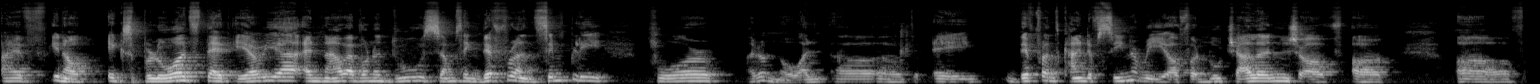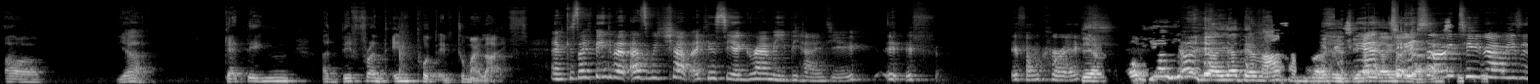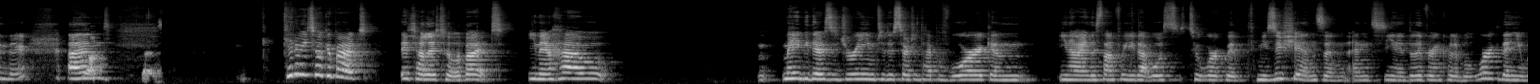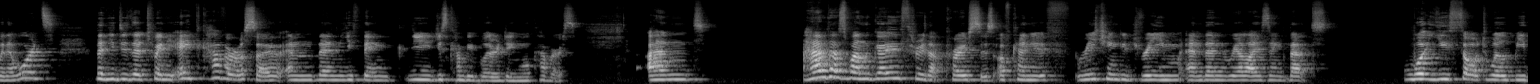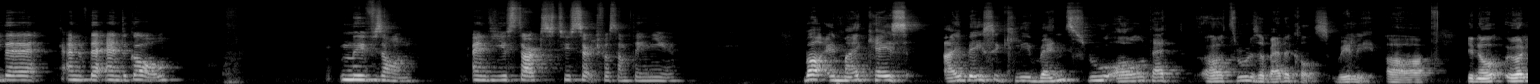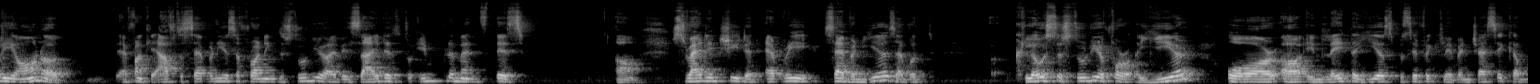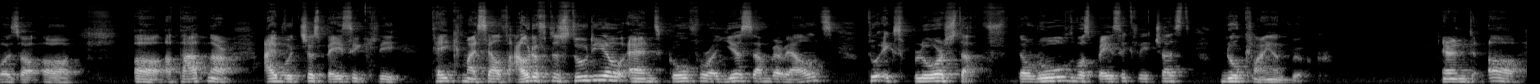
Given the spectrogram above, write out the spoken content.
I've, you know, explored that area, and now I want to do something different, simply for I don't know a, uh, a different kind of scenery, of a new challenge, of uh, of yeah, getting a different input into my life. And because I think that as we chat, I can see a Grammy behind you, if if I'm correct. Yeah. Oh yeah, yeah, yeah, yeah. There are some Grammys. Yeah, yeah, yeah, two, yeah, sorry, two Grammys in there. And can we talk about it a little about you know how maybe there's a dream to do certain type of work and you know i understand for you that was to work with musicians and and you know deliver incredible work then you win awards then you do the 28th cover or so and then you think you just can't be bothered doing more covers. And how does one go through that process of kind of reaching a dream and then realizing that what you thought will be the kind of the end goal moves on and you start to search for something new? Well in my case i basically went through all that uh, through the sabbaticals really. Uh, you know, early on, or definitely after seven years of running the studio, I decided to implement this uh, strategy that every seven years I would close the studio for a year, or uh, in later years, specifically when Jessica was a, a, a partner, I would just basically take myself out of the studio and go for a year somewhere else to explore stuff. The rule was basically just no client work. And uh,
